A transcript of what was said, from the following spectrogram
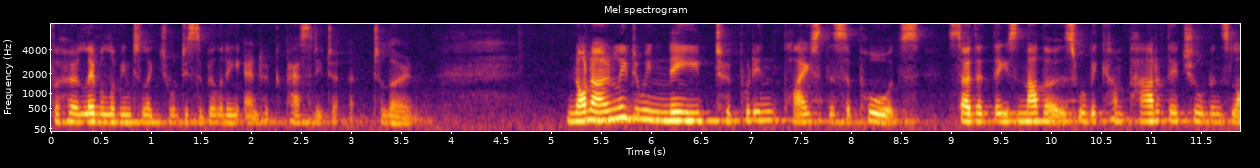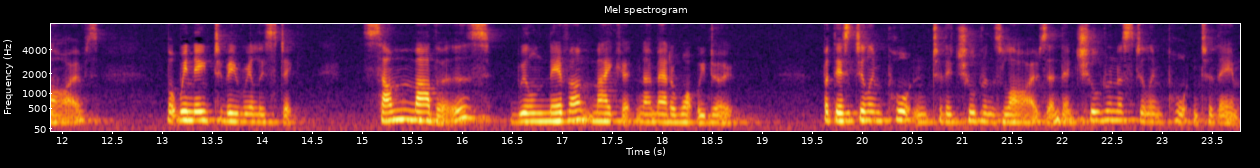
for her level of intellectual disability and her capacity to, to learn. Not only do we need to put in place the supports so that these mothers will become part of their children's lives, but we need to be realistic. Some mothers will never make it no matter what we do, but they're still important to their children's lives and their children are still important to them.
